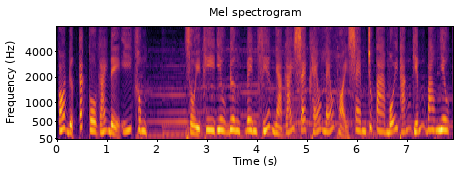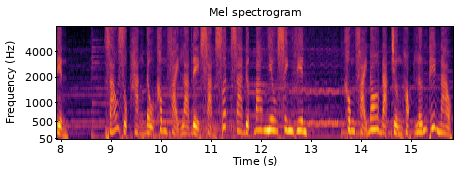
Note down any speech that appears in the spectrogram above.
Có được các cô gái để ý không? Rồi khi yêu đương, bên phía nhà gái sẽ khéo léo hỏi xem chúng ta mỗi tháng kiếm bao nhiêu tiền. Giáo dục hàng đầu không phải là để sản xuất ra được bao nhiêu sinh viên. Không phải đo đạc trường học lớn thế nào.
